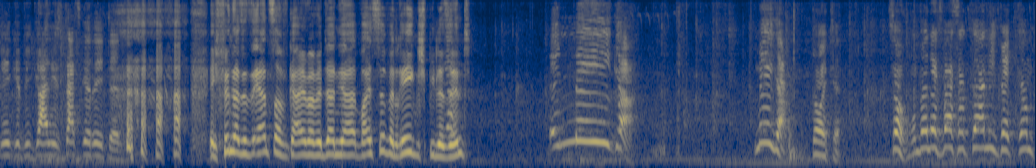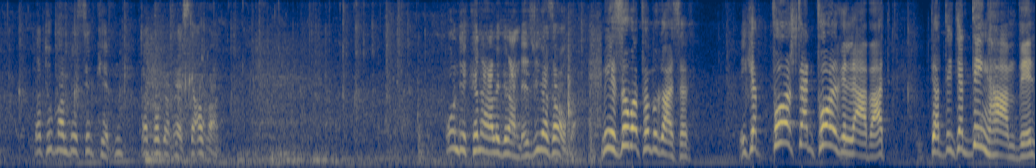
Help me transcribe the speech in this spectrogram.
Denke, wie geil ist das Gerät denn? ich finde das jetzt ernsthaft geil, weil wir dann ja, weißt du, wenn Regenspiele Ja. sind. Ey, mega! Mega, Leute. So, und wenn das Wasser da nicht wegkommt, dann tut man ein bisschen kippen. Dann kommt das Rest auch an. Und die Kanale Grande ist wieder sauber. Mir ist sowas von begeistert. Ich habe Vorstand vollgelabert, dass ich das Ding haben will.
